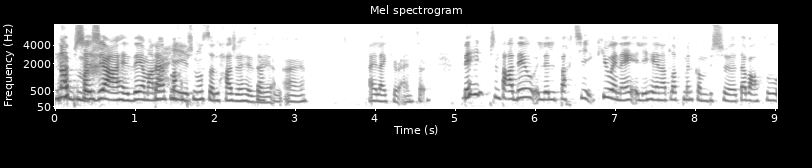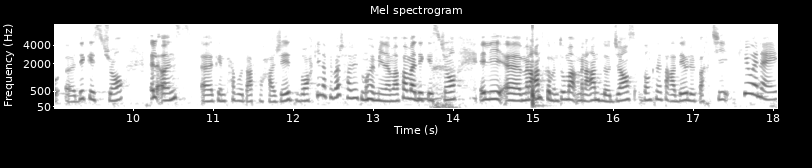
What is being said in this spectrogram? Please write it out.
نحب الشجاعة هذيا معناتها نحب نوصل للحاجه هذيا I like your answer. باهي باش نتعداو لل partie Q&A اللي هي أنا طلبت منكم باش تبعثوا des questions لأنس كان تحبوا تعرفوا حاجات. bon حكينا في برشا حاجات مهمين ما فما des questions اللي من عندكم أنتم من عند l'audience donc نتعداو لل partie Q&A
